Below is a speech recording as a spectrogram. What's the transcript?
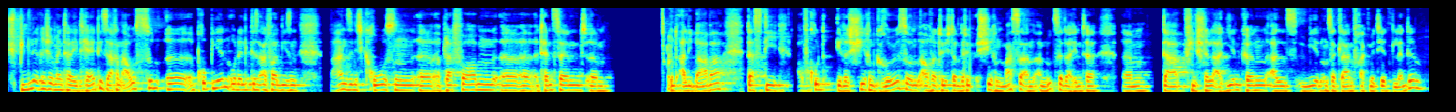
spielerische Mentalität, die Sachen auszuprobieren, oder liegt es einfach an diesen wahnsinnig großen äh, Plattformen, äh, Tencent, ähm, und Alibaba, dass die aufgrund ihrer schieren Größe und auch natürlich dann der schieren Masse an, an Nutzer dahinter ähm, da viel schneller agieren können als wir in unseren kleinen fragmentierten Ländern?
